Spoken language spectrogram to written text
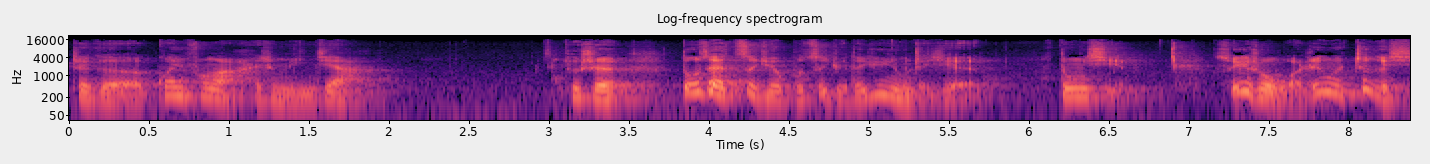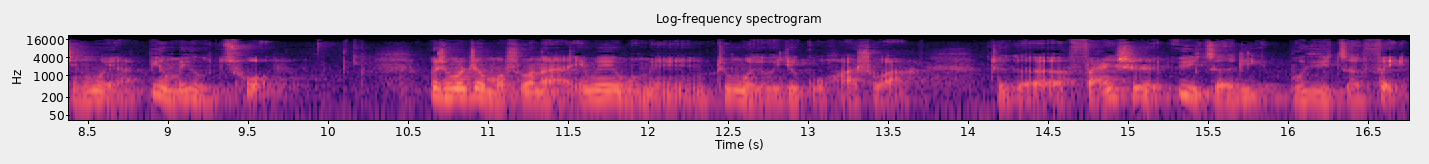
这个官方啊还是民间啊，就是都在自觉不自觉的运用这些东西。所以说，我认为这个行为啊并没有错。为什么这么说呢？因为我们中国有一句古话说啊，这个凡事预则立，不预则废。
